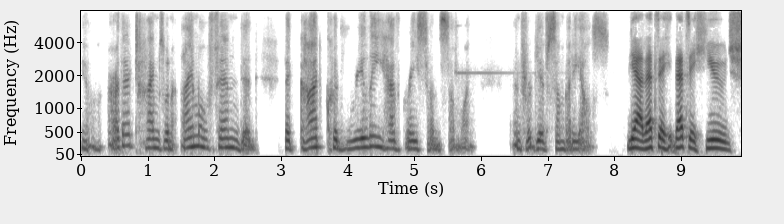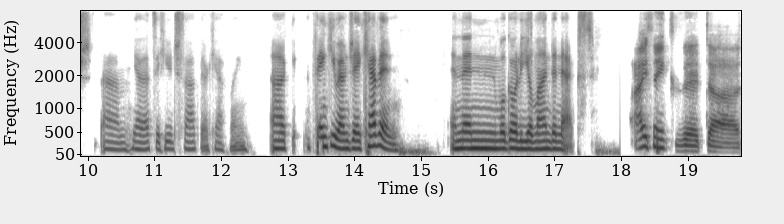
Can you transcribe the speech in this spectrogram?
You know, are there times when I'm offended that God could really have grace on someone and forgive somebody else? Yeah, that's a that's a huge um, yeah, that's a huge thought there, Kathleen. Uh, thank you, MJ. Kevin, and then we'll go to Yolanda next. I think that uh,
